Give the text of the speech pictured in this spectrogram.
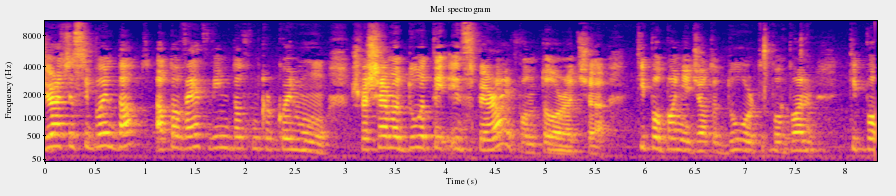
gjëra që s'i bëjnë dot, ato vetë vinë do të më kërkojnë mua. Shpeshherë më duhet të inspiroj punëtorët mm. që ti po bën një gjë të duhur, ti po bën ti po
